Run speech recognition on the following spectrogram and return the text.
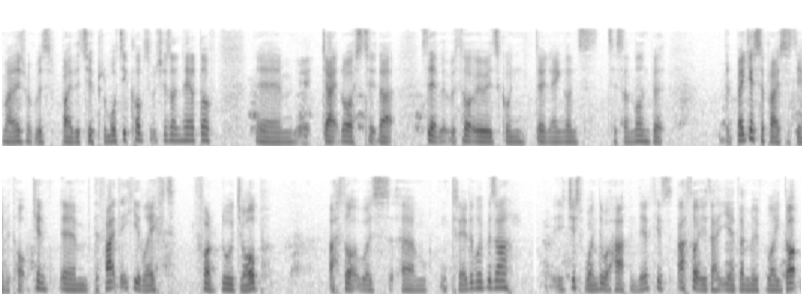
management was by the two promoted clubs, which is unheard of. Um, yeah. Jack Ross took that step that we thought we was going down to England to Sunderland, but the biggest surprise is David Hopkin. Um, the fact that he left for no job, I thought was um, incredibly bizarre. You just wonder what happened there because I thought he had a move lined up.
